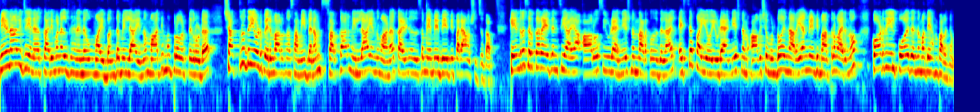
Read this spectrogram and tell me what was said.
വീണ വിജയന് കരിമണൽ ഖനനവുമായി ബന്ധമില്ല എന്നും മാധ്യമപ്രവർത്തകരോട് ശത്രുതയോട് പെരുമാറുന്ന സമീപനം സർക്കാരിനില്ല എന്നുമാണ് കഴിഞ്ഞ ദിവസം എം എ ബേബി പരാമർശിച്ചത്. കേന്ദ്ര സർക്കാർ ഏജൻസിയായ ആർ ഒ സിയുടെ അന്വേഷണം നടക്കുന്നതിനാൽ എസ് എഫ് ഐ ഒയുടെ അന്വേഷണം ആവശ്യമുണ്ടോ എന്ന് അറിയാൻ വേണ്ടി മാത്രമായിരുന്നു കോടതിയിൽ പോയതെന്നും അദ്ദേഹം പറഞ്ഞു.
